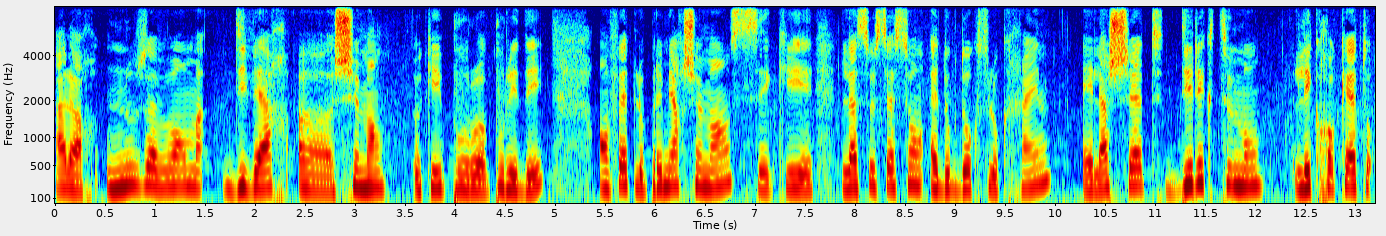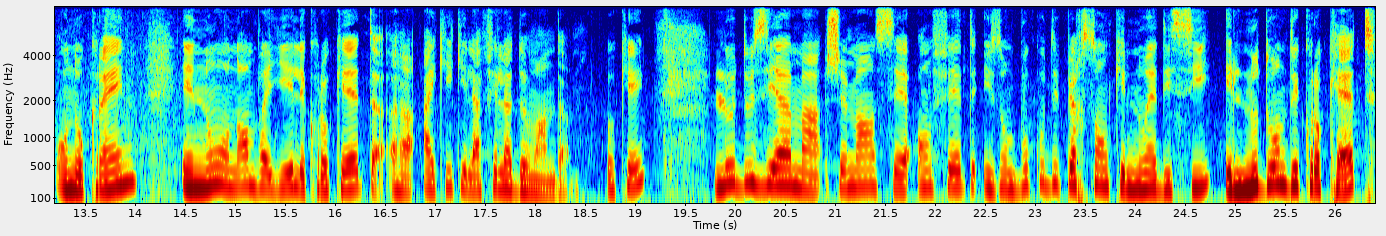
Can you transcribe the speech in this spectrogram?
Alors, nous avons divers chemins ok, pour, pour aider. En fait, le premier chemin, c'est que l'association Educdox l'Ukraine, elle achète directement les croquettes en Ukraine et nous, on a envoyé les croquettes euh, à qui il a fait la demande. ok? Le deuxième chemin, c'est en fait, ils ont beaucoup de personnes qui nous aident ici. Ils nous donnent des croquettes.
